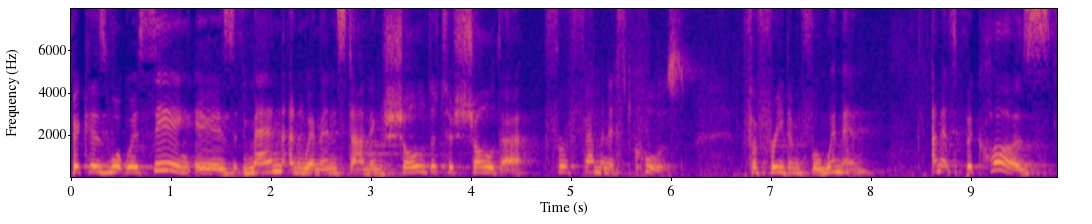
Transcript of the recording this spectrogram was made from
Because what we're seeing is men and women standing shoulder to shoulder for a feminist cause, for freedom for women. And it's because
